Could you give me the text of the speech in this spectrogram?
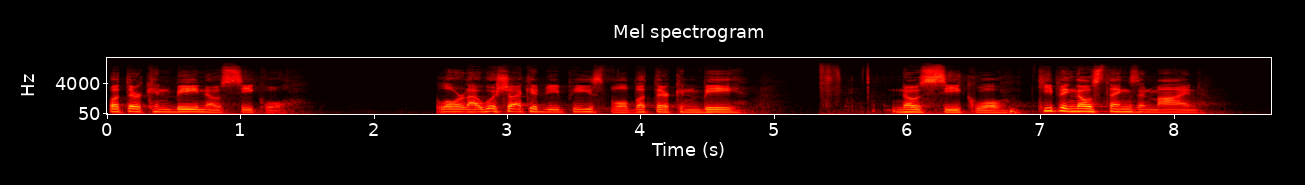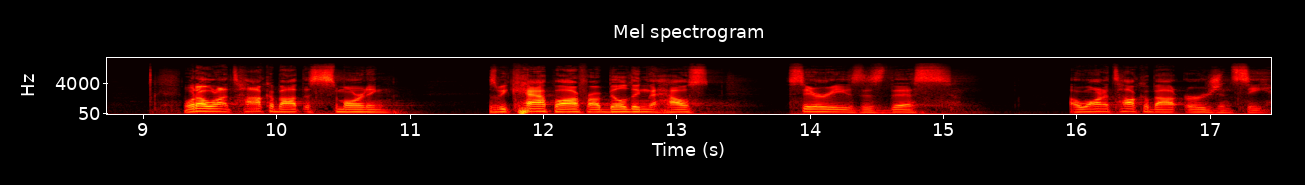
but there can be no sequel. Lord, I wish I could be peaceful, but there can be no sequel. Keeping those things in mind, what I want to talk about this morning as we cap off our Building the House series is this I want to talk about urgency.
